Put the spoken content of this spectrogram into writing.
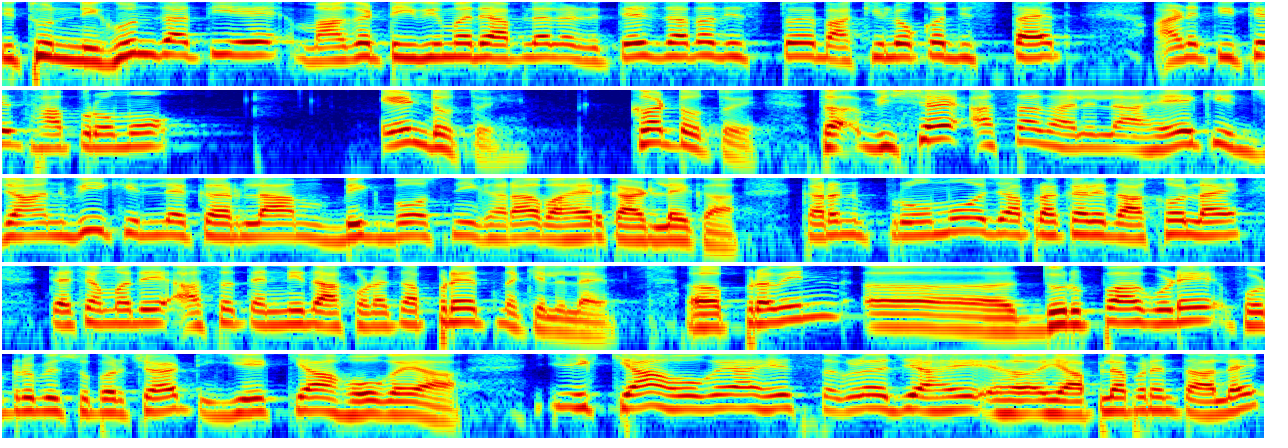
तिथून निघून जातीये. मागं टी व्हीमध्ये आपल्याला रितेश दादा दिसतोय बाकी लोक दिसत आहेत आणि तिथेच हा प्रोमो एंड होतोय. कट होतोय. तर विषय असा झालेला आहे की जान्हवी किल्लेकरला बिग बॉसनी घराबाहेर काढले का? कारण प्रोमो ज्या प्रकारे दाखवलाय त्याच्यामध्ये असं त्यांनी दाखवण्याचा प्रयत्न केलेला आहे. प्रवीण दुर्पागुडे फोटो रुपये सुपरचॅट ये क्या हो गया? ये क्या हो गया हे सगळं जे आहे हे आपल्यापर्यंत आलं आहे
